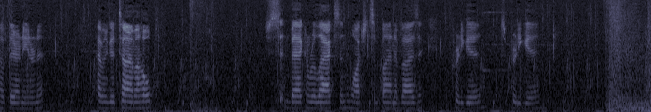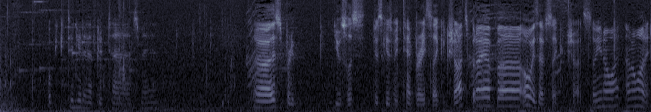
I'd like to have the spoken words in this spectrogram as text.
out there on the internet? Having a good time, I hope. Just sitting back and relaxing, watching some Bind of Isaac. Pretty good. It's pretty good. Hope you continue to have good times, man. Uh, this is pretty useless. Just gives me temporary psychic shots, but I have uh, always have psychic shots. So you know what? I don't want it.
